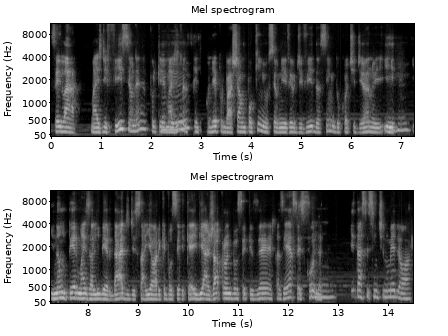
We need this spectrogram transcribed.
sei lá, mais difícil, né? Porque uhum. imagina você escolher por baixar um pouquinho o seu nível de vida, assim, do cotidiano e, uhum. e, e, não ter mais a liberdade de sair a hora que você quer e viajar para onde você quiser, fazer essa escolha. Sim e está se sentindo melhor.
